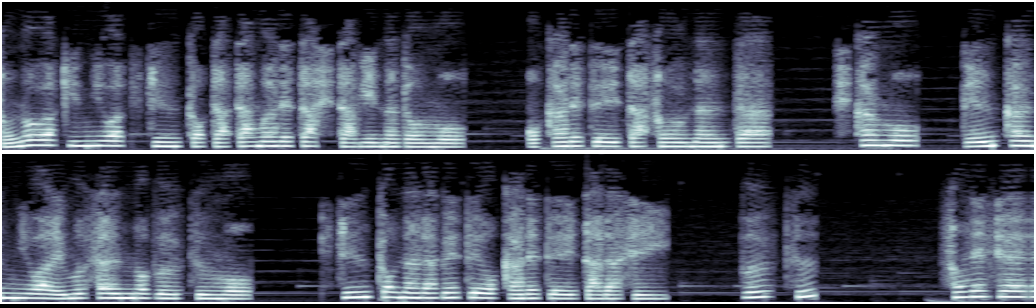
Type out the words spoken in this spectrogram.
その脇にはきちんと畳まれた下着なども、置かれていたそうなんだ。しかも、玄関には M さんのブーツも、きちんと並べて置かれていたらしい。ブーツ？それじゃ、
